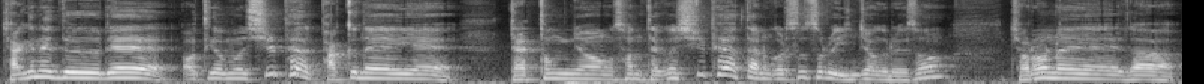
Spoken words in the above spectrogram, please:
자기네들의 어떻게 보면 실패 박근혜의 대통령 선택은 실패였다는 걸 스스로 인정을 해서 저런 애가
